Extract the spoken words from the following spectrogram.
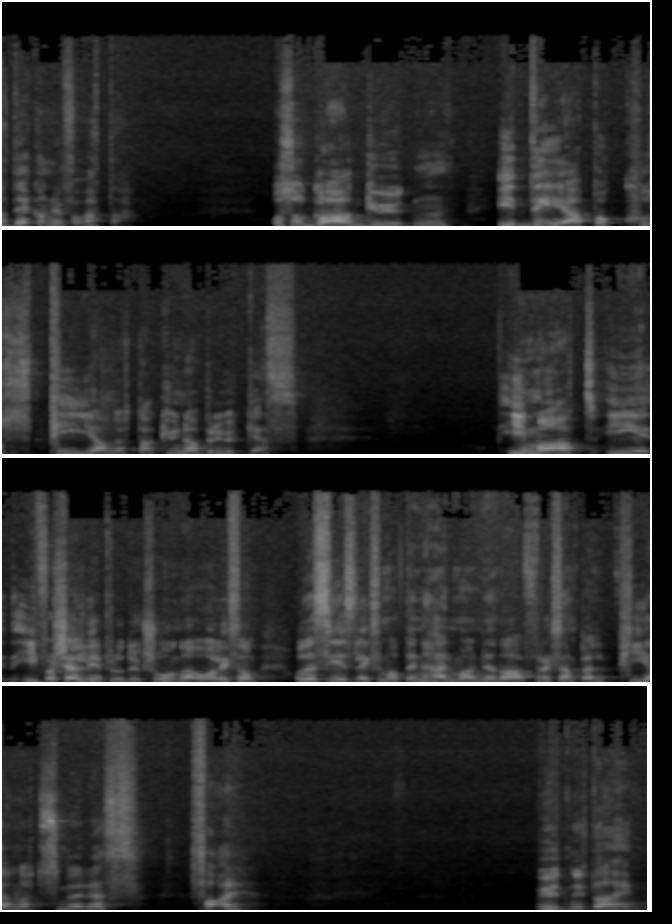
Ja, det kan du få vite. Og så ga guden ideer på hvordan peanøtter kunne brukes i mat i, i forskjellige produksjoner. Og, liksom, og, det sies liksom at denne mannen er da f.eks. peanøttsmørets far. Utnytta den.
